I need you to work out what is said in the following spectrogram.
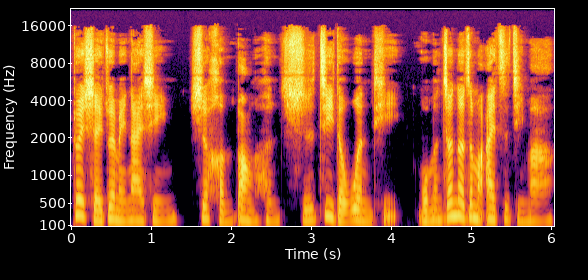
对谁最没耐心？是很棒、很实际的问题。我们真的这么爱自己吗？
